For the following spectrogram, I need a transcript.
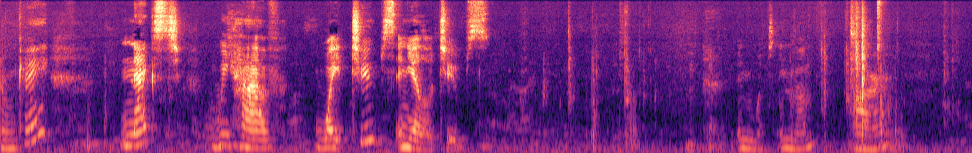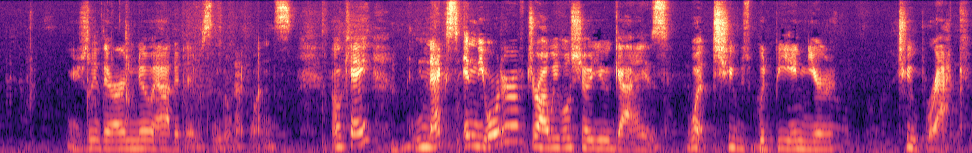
Okay, next we have white tubes and yellow tubes. And what's in them are Usually there are no additives in the white ones. Okay, mm-hmm. next in the order of draw, we will show you guys what tubes would be in your tube rack.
